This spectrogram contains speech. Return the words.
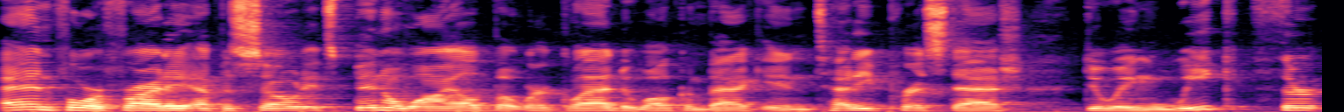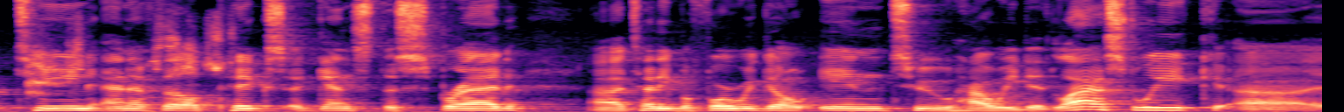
And for a Friday episode, it's been a while, but we're glad to welcome back in Teddy Pristash doing Week 13 NFL picks against the spread. Uh, Teddy, before we go into how we did last week, uh,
